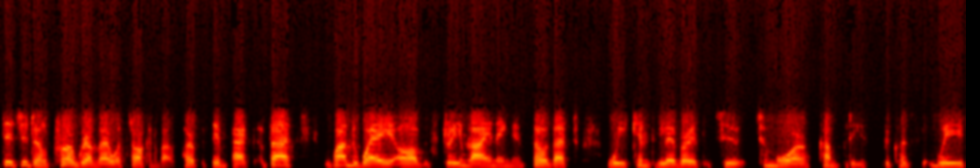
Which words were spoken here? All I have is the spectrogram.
digital program that I was talking about, Purpose Impact, that's one way of streamlining and so that we can deliver it to, to more companies because we,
